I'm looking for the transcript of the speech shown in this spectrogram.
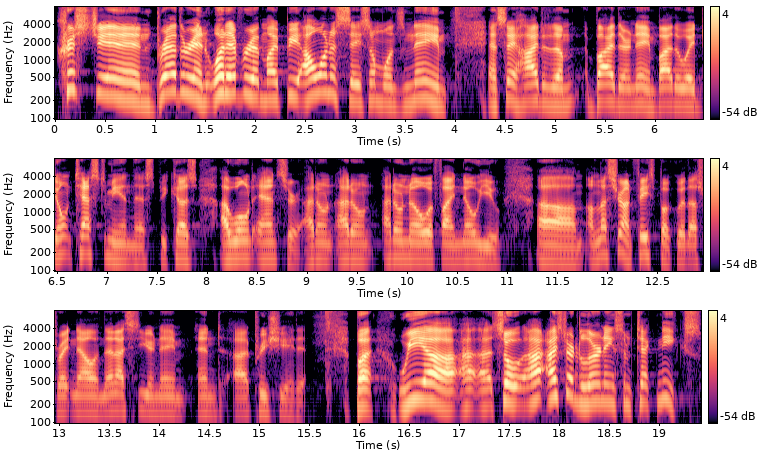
Christian, brethren, whatever it might be. I want to say someone's name and say hi to them by their name. By the way, don't test me in this because I won't answer. I don't, I don't, I don't know if I know you um, unless you're on Facebook with us right now, and then I see your name and I appreciate it. But we, uh, uh, uh so I, I started learning some techniques.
